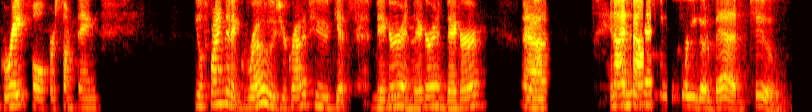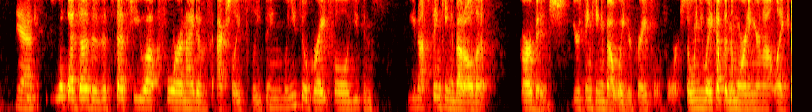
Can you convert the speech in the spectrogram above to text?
grateful for something you'll find that it grows your gratitude gets bigger and bigger and bigger Yeah. Uh, and i And found then- even before you go to bed too yes what that does is it sets you up for a night of actually sleeping. When you feel grateful, you can, you're not thinking about all the garbage. You're thinking about what you're grateful for. So when you wake up in the morning, you're not like,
